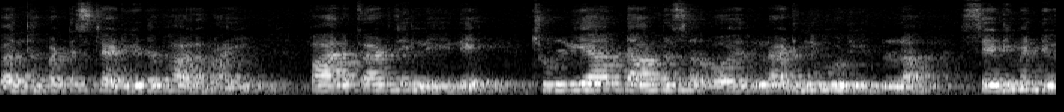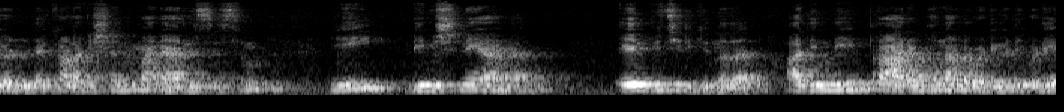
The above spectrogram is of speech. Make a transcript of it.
ബന്ധപ്പെട്ട സ്റ്റഡിയുടെ ഭാഗമായി പാലക്കാട് ജില്ലയിലെ ചുള്ളിയാർ ഡാം റിസർവോയറിൽ അടിഞ്ഞുകൂടിയിട്ടുള്ള സെഡിമെന്റുകളുടെ കളക്ഷനും അനാലിസിസും ഈ ഡിവിഷനെയാണ് ഏൽപ്പിച്ചിരിക്കുന്നത്. അതിന്റെയും പ്രാരംഭ നടപടികൾ ഇവിടെ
